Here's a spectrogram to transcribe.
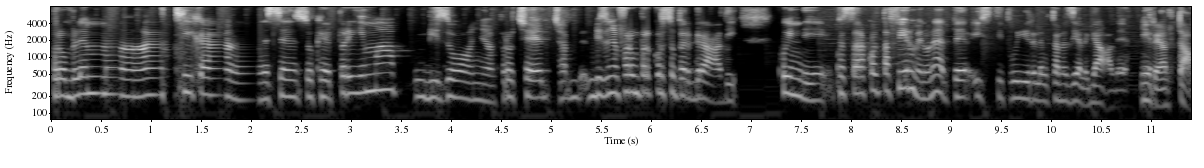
problematica nel senso che prima bisogna procedere, cioè bisogna fare un percorso per gradi. Quindi questa raccolta firme non è per istituire l'eutanasia legale, in realtà.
